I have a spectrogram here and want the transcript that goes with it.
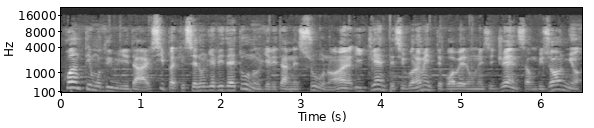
Quanti motivi gli dai? Sì, perché se non glieli dai tu non glieli dà nessuno. Eh? Il cliente sicuramente può avere un'esigenza, un bisogno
